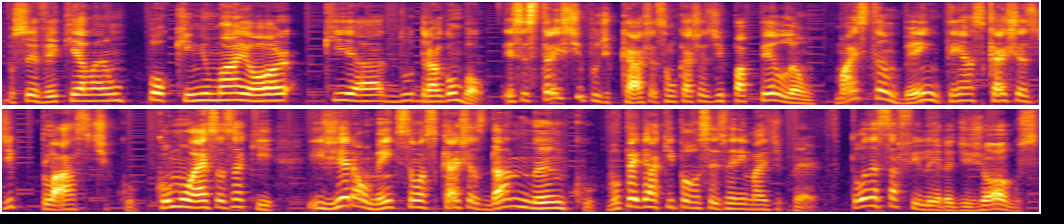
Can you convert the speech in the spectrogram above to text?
você vê que ela é um pouquinho maior que a do Dragon Ball. Esses três tipos de caixas são caixas de papelão, mas também tem as caixas de plástico, como essas aqui. E geralmente são as caixas da Namco. Vou pegar aqui para vocês verem mais de perto. Toda essa fileira de jogos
